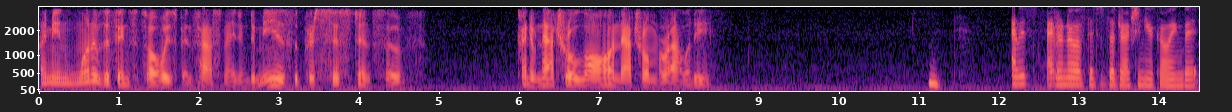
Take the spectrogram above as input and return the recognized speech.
I mean, one of the things that's always been fascinating to me is the persistence of kind of natural law and natural morality. I was I don't know if this is the direction you're going, but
